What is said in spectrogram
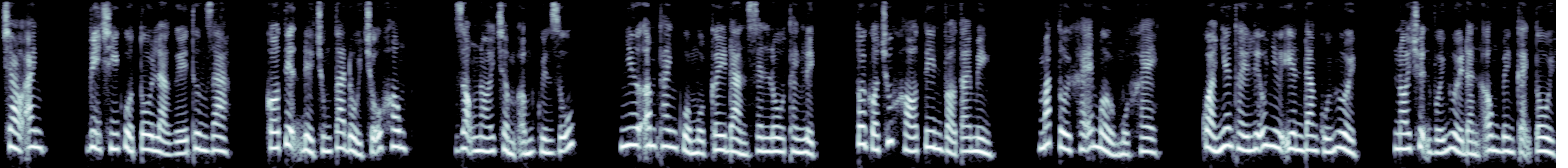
"Chào anh, vị trí của tôi là ghế thương gia, có tiện để chúng ta đổi chỗ không?" Giọng nói trầm ấm quyến rũ, như âm thanh của một cây đàn cello thanh lịch. Tôi có chút khó tin vào tai mình. Mắt tôi khẽ mở một khe, quả nhiên thấy Liễu Như Yên đang cúi người, nói chuyện với người đàn ông bên cạnh tôi.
